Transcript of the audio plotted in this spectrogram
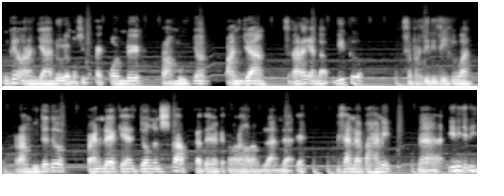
Mungkin orang jadul ya masih pakai konde, rambutnya panjang. Sekarang ya nggak begitu. Seperti di TV One. Rambutnya tuh pendek ya, jangan skap katanya kata orang-orang Belanda ya. Bisa Anda pahami? Nah, ini jadi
